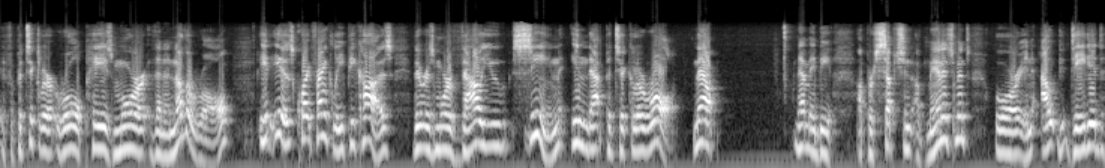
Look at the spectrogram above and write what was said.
if a particular role pays more than another role, it is, quite frankly, because there is more value seen in that particular role. Now, that may be a perception of management or an outdated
